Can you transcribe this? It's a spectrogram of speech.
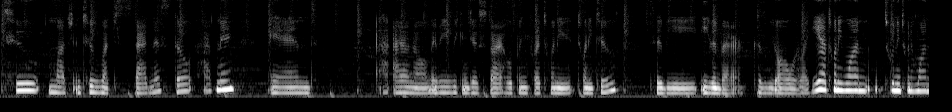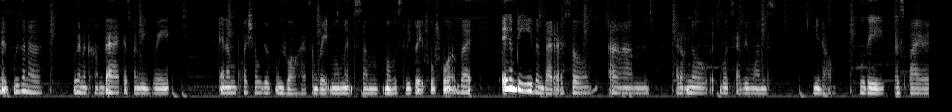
too much and too much sadness still happening, and I, don't know. Maybe we can just start hoping for 2022 to be even better because we all were like, yeah, 21, 2021, we're gonna we're gonna come back. It's gonna be great, and I'm quite sure we've, we've all had some great moments, some moments to be grateful for, but it can be even better. So um, I don't know what's everyone's, you know, who they aspire,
